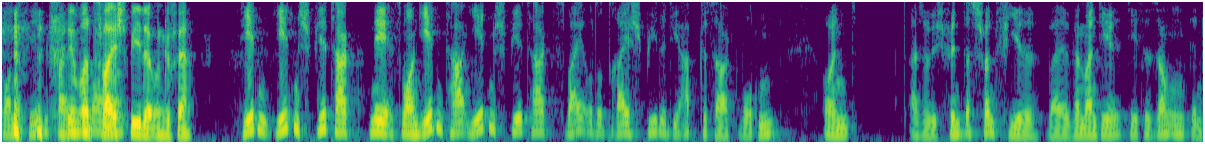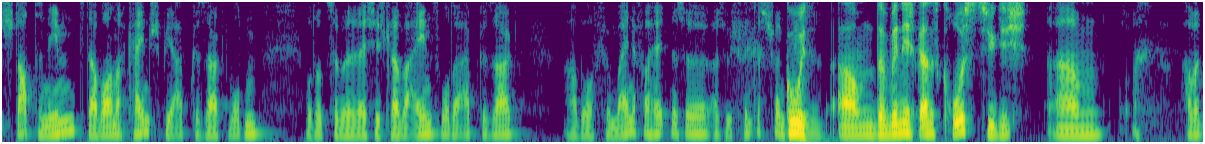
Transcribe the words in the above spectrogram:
waren auf jeden Fall immer, immer zwei Spiele ungefähr jeden, jeden Spieltag, nee, es waren jeden Tag, jeden Spieltag zwei oder drei Spiele, die abgesagt wurden. Und also ich finde das schon viel, weil wenn man die, die Saison den Start nimmt, da war noch kein Spiel abgesagt worden. Oder zum Beispiel, ich glaube, eins wurde abgesagt. Aber für meine Verhältnisse, also ich finde das schon Gut. Gut, ähm, da bin ich ganz großzügig. Ähm, aber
